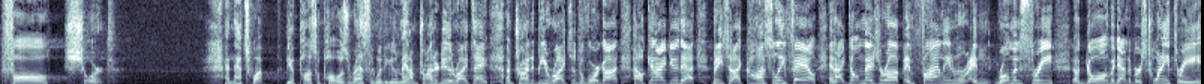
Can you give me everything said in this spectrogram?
fall short. And that's what the Apostle Paul was wrestling with. He goes, Man, I'm trying to do the right thing. I'm trying to be righteous before God. How can I do that? But he said, I constantly fail and I don't measure up. And finally, in, in Romans 3, uh, go all the way down to verse 23,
